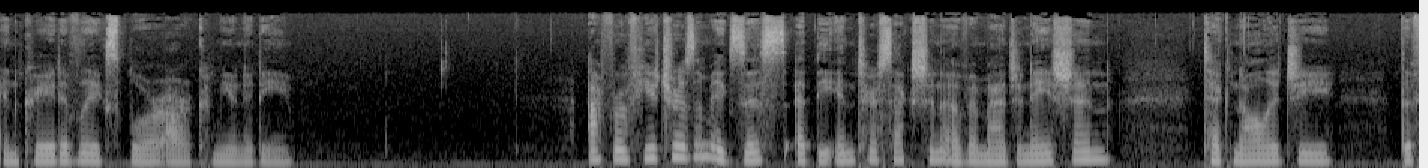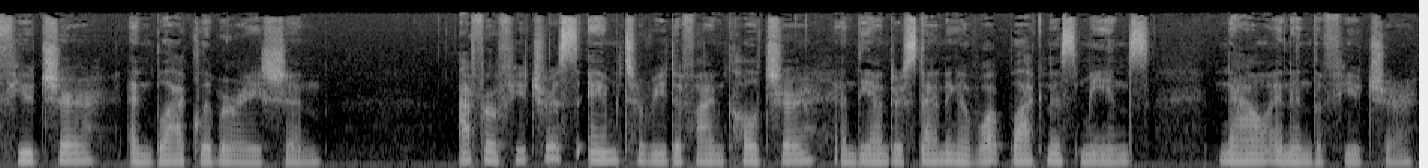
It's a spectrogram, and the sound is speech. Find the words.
and creatively explore our community. Afrofuturism exists at the intersection of imagination, technology, the future, and black liberation. Afrofuturists aim to redefine culture and the understanding of what blackness means now and in the future.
